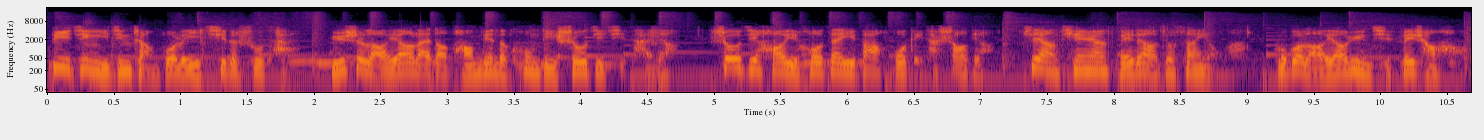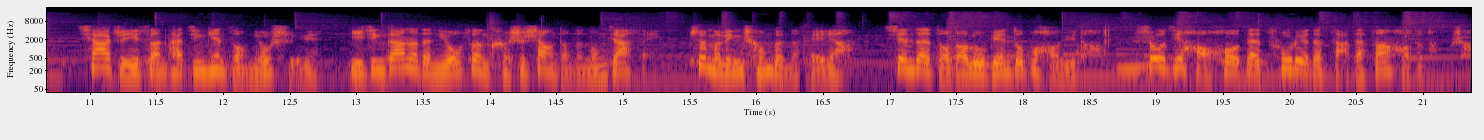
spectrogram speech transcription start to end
毕竟已经长过了一期的蔬菜。于是老妖来到旁边的空地收集起材料，收集好以后再一把火给它烧掉，这样天然肥料就算有了。不过老妖运气非常好，掐指一算，他今天走牛屎运，已经干了的牛粪可是上等的农家肥，这么零成本的肥料，现在走到路边都不好遇到。收集好后再粗略的撒在翻好的土上。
